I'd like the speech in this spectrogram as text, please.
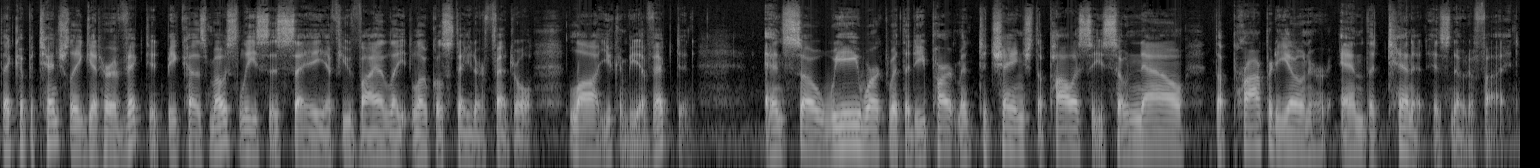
that could potentially get her evicted because most leases say if you violate local, state, or federal law, you can be evicted. And so we worked with the department to change the policy so now the property owner and the tenant is notified.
